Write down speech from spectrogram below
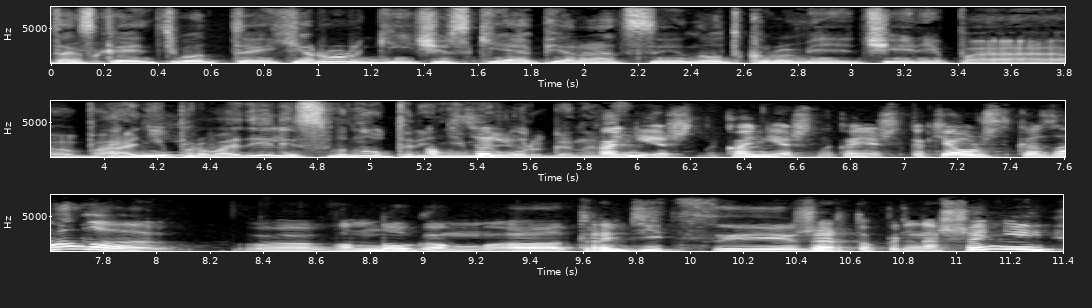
так сказать, вот хирургические операции, ну вот кроме черепа, они, они проводились с внутренними Абсолютно. органами? Конечно, конечно, конечно. Как я уже сказала, э, во многом э, традиции жертвоприношений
